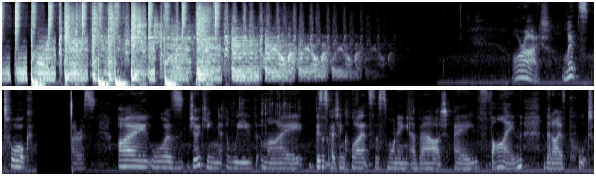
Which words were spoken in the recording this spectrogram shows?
Virus. I was joking with my business coaching clients this morning about a fine that I've put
